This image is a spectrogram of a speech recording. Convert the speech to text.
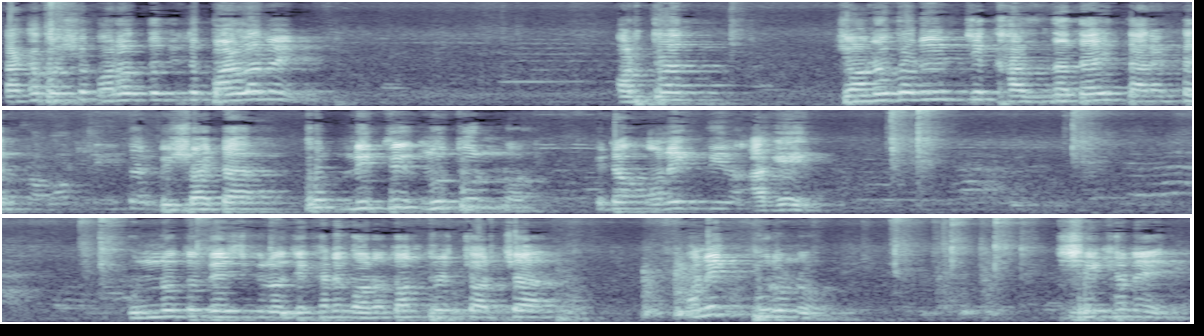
টাকা পয়সা বরাদ্দ দিত পার্লামেন্ট। অর্থাৎ জনগণের যে খাজনা দেয় তার একটা জবাবদিহিতার বিষয়টা খুব নীতি- নতুন নয় এটা অনেক দিন আগে। উন্নত দেশগুলো যেখানে গণতন্ত্রের চর্চা অনেক পুরনো সেখানে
